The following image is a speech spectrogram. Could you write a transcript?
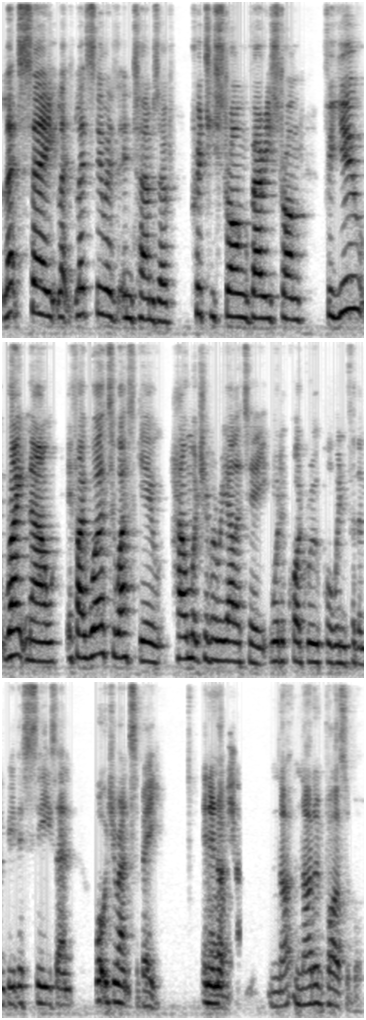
Let's say, let, let's do it in terms of pretty strong, very strong. For you right now, if I were to ask you how much of a reality would a quadruple win for them be this season, what would your answer be in a uh, nutshell? Not not impossible.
